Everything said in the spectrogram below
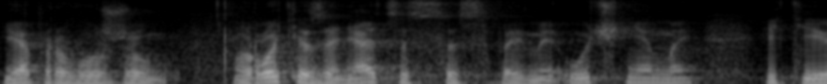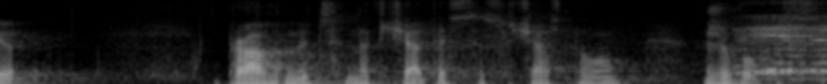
я проводжу уроки, заняття зі своїми учнями, які прагнуть навчатися сучасному живопису.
